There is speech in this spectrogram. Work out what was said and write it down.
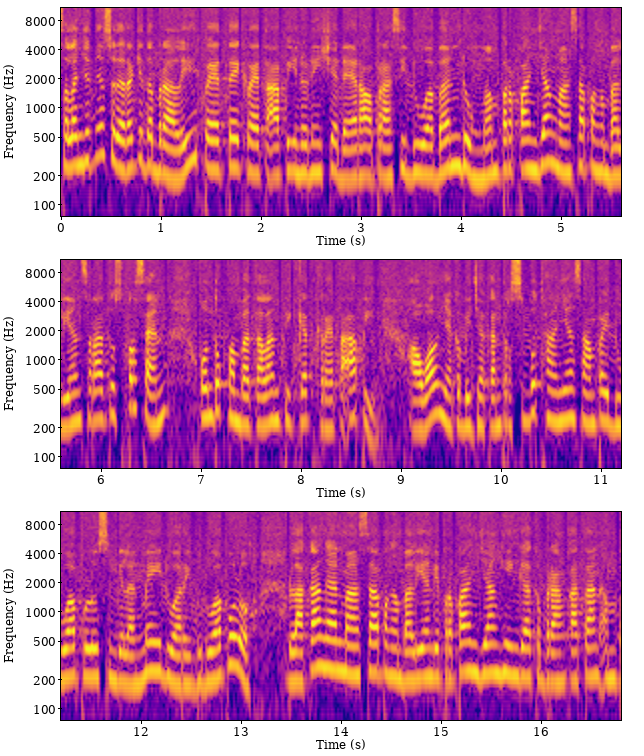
Selanjutnya, saudara kita beralih, PT Kereta Api Indonesia Daerah Operasi 2 Bandung memperpanjang masa pengembalian 100% untuk pembatalan tiket kereta api. Awalnya kebijakan tersebut hanya sampai 29 Mei 2020. Belakangan masa pengembalian diperpanjang hingga keberangkatan 4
